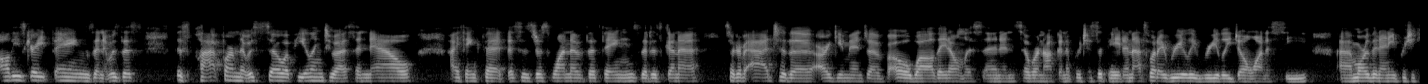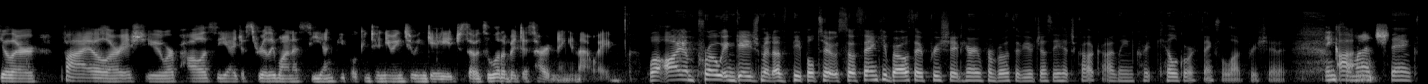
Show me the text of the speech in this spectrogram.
all these great things. And it was this this platform that was so appealing to us. And now i think that this is just one of the things that is going to sort of add to the argument of oh well they don't listen and so we're not going to participate. And that's what i really really don't want to see uh, more than any particular file or issue or policy. I just really want to see young people continuing to engage. So it's a little bit disheartening in that way. Well i am pro engagement of people too. So thank you both. I appreciate hearing from both of you jesse hitchcock eileen kilgour. Thanks a lot. Appreciate it. Thanks so um, much. Thanks.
